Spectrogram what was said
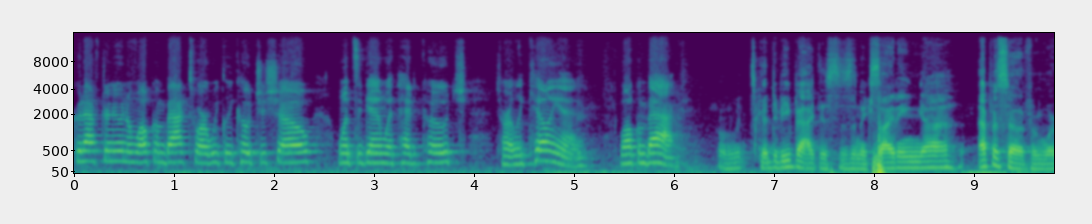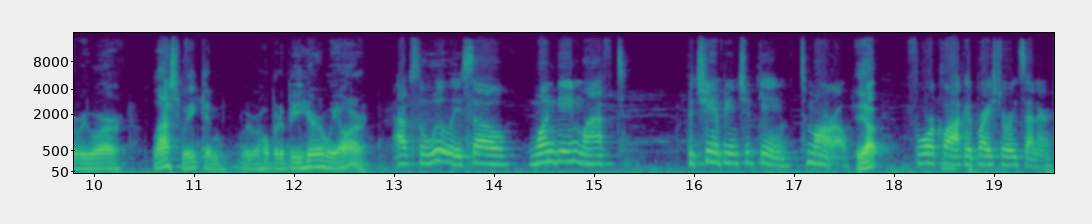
Good afternoon and welcome back to our weekly coaches show. Once again with head coach Charlie Killian. Welcome back. Well, it's good to be back. This is an exciting uh, episode from where we were last week, and we were hoping to be here, and we are. Absolutely. So, one game left, the championship game tomorrow. Yep. 4 o'clock at Bryce Jordan Center.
